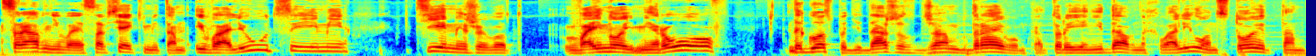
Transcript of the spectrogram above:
сравнивая со всякими там эволюциями, теми же вот войной миров, да господи, даже с Drive, который я недавно хвалил, он стоит там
